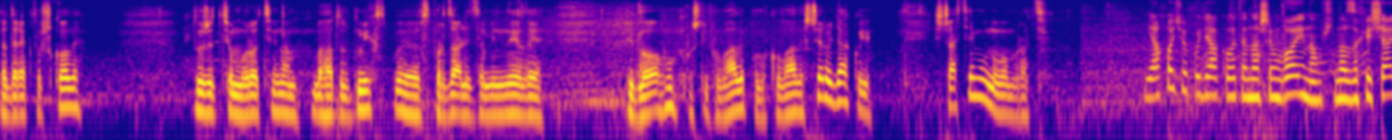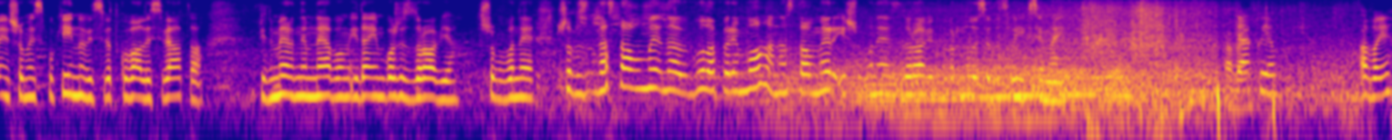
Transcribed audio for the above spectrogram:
Я директор школи. Дуже цьому році нам багато допоміг. В спортзалі замінили підлогу, пошліфували, полакували. Щиро дякую. Щастя йому в новому році. Я хочу подякувати нашим воїнам, що нас захищають, що ми спокійно відсвяткували свято під мирним небом і дай їм Боже здоров'я, щоб вони щоб настав ми була перемога, настав мир і щоб вони здорові повернулися до своїх сімей. Дякую. А ви?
